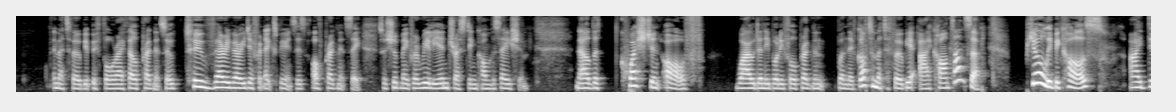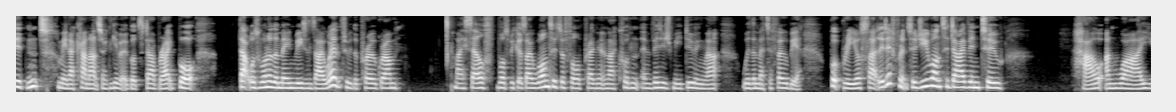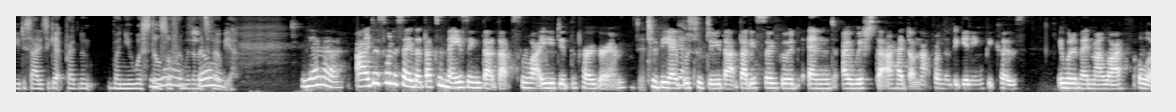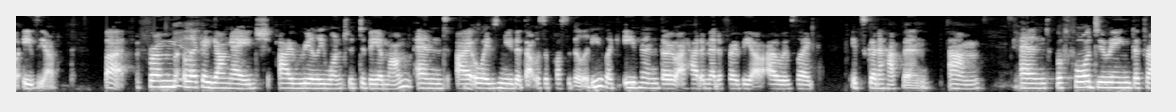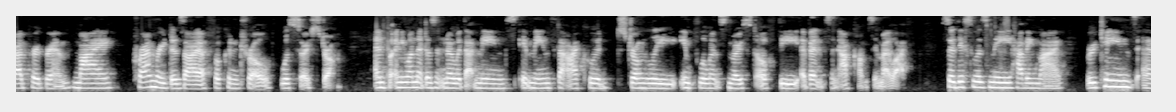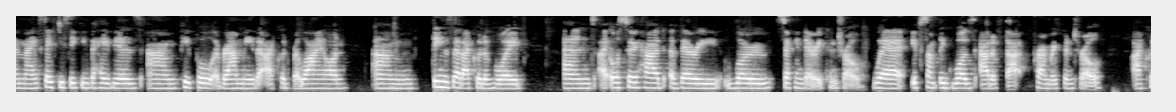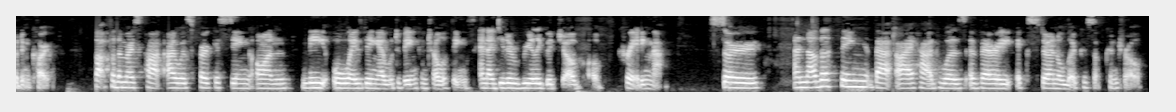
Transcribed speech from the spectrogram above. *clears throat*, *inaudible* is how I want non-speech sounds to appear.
emetophobia before I fell pregnant. So, two very, very different experiences of pregnancy. So, should make for a really interesting conversation. Now, the question of why would anybody fall pregnant when they've got emetophobia, I can't answer purely because I didn't. I mean, I can answer, I can give it a good stab, right? But that was one of the main reasons I went through the program myself was because I wanted to fall pregnant and I couldn't envisage me doing that with emetophobia. But Bree, you're slightly different. So do you want to dive into how and why you decided to get pregnant when you were still yeah, suffering with a Sure. Yeah, I just want to say that that's amazing that that's why you did the program to be able yes. to do that. That is so good. And I wish that I had done that from the beginning because it would have made my life a lot easier. But from yeah. like a young age, I really wanted to be a mum, and I always knew that that was a possibility. Like even though I had emetophobia, I was like, it's going to happen. Um, yeah. And before doing the Thrive program, my primary desire for control was so strong. And for anyone that doesn't know what that means, it means that I could strongly influence most of the events and outcomes in my life. So this was me having my routines and my safety seeking behaviors, um, people around me that I could rely on, um, things that I could avoid. And I also had a very low secondary control where if something was out of that primary control, I couldn't cope. But for the most part, I was focusing on me always being able to be in control of things. And I did a really good job of creating that. So Another thing that I had was a very external locus of control.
